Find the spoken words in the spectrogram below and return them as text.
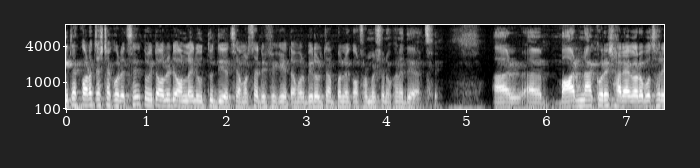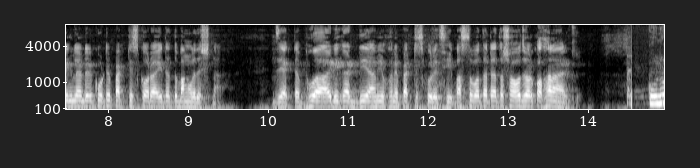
এটা করার চেষ্টা করেছে, তো এটা অলরেডি অনলাইনে উত্তর দিয়েছে, আমার সার্টিফিকেট আমার বিরল টেম্পলের কনফার্মেশন ওখানে দেওয়া আছে। আর বার না করে সাড়ে এগারো বছর ইংল্যান্ডের কোর্টে প্র্যাকটিস করা, এটা তো বাংলাদেশ না। যে একটা ভুয়া আইডি কার্ড দিয়ে আমি ওখানে প্র্যাকটিস করেছি, বাস্তবতাটা এত সহজ হওয়ার কথা না আর কি। কোনো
